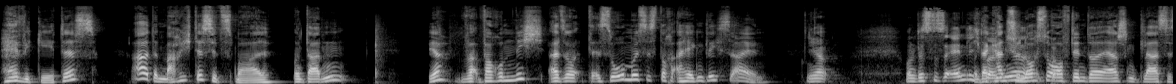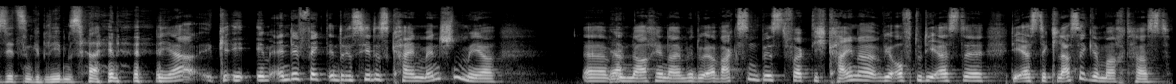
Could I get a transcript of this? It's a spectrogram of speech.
hä, wie geht das? Ah, dann mache ich das jetzt mal. Und dann, ja, warum nicht? Also, so muss es doch eigentlich sein. Ja. Und das ist ähnlich. Und da kannst mir, du noch so oft in der ersten Klasse sitzen geblieben sein. ja, im Endeffekt interessiert es keinen Menschen mehr äh, ja. im Nachhinein. Wenn du erwachsen bist, fragt dich keiner, wie oft du die erste, die erste Klasse gemacht hast.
